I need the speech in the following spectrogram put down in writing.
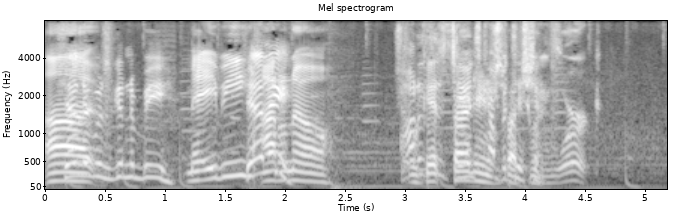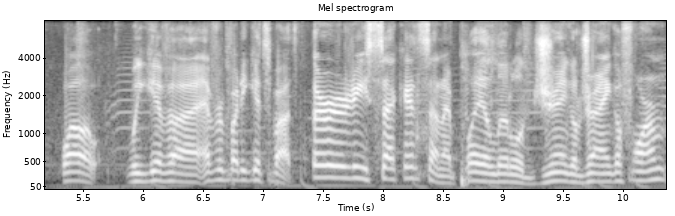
uh, Shelly was gonna be. maybe I don't know. We'll get started in just about two minutes. work? Well, we give uh, everybody gets about 30 seconds, and I play a little jingle jangle for them.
